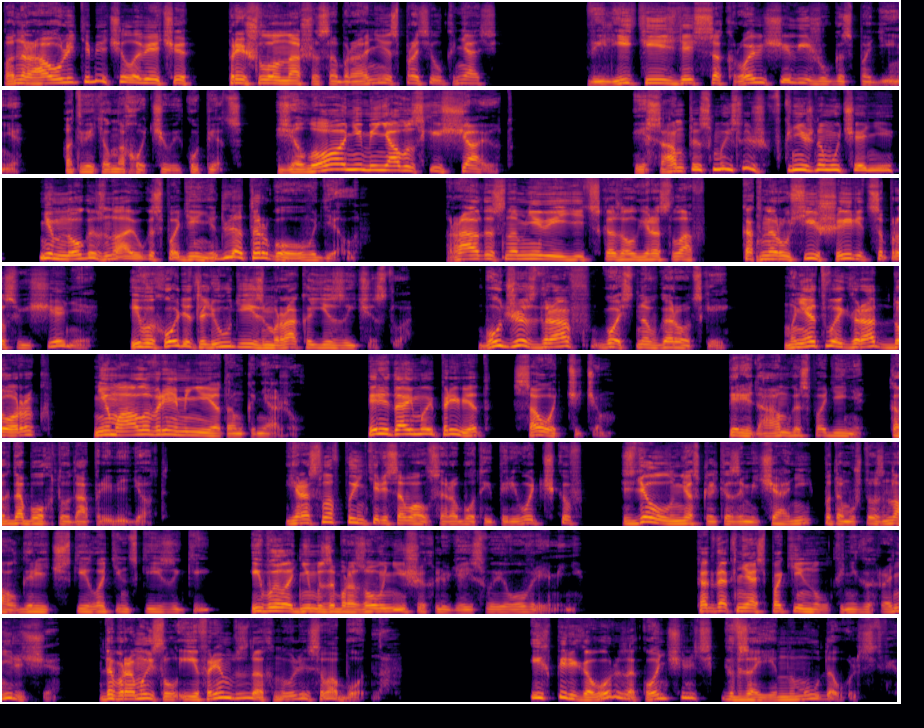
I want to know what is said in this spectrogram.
«По ли тебе, человече, пришло наше собрание?» — спросил князь. «Великие здесь сокровища вижу, господине», — ответил находчивый купец. «Зело они меня восхищают». «И сам ты смыслишь в книжном учении?» «Немного знаю, господине, для торгового дела». «Радостно мне видеть», — сказал Ярослав, «как на Руси ширится просвещение, и выходят люди из мрака язычества. Будь же здрав, гость новгородский, мне твой град дорог, немало времени я там княжил. Передай мой привет соотчичам. Передам, господине, когда Бог туда приведет. Ярослав поинтересовался работой переводчиков, сделал несколько замечаний, потому что знал греческий и латинский языки и был одним из образованнейших людей своего времени. Когда князь покинул книгохранилище, Добромысл и Ефрем вздохнули свободно. Их переговоры закончились к взаимному удовольствию.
